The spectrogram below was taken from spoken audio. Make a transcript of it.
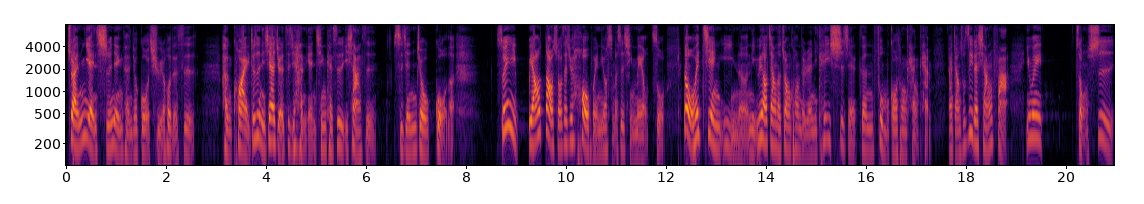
转眼十年可能就过去了，或者是很快，就是你现在觉得自己很年轻，可是一下子时间就过了，所以不要到时候再去后悔你有什么事情没有做。那我会建议呢，你遇到这样的状况的人，你可以试着跟父母沟通看看，那讲出自己的想法，因为。总是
